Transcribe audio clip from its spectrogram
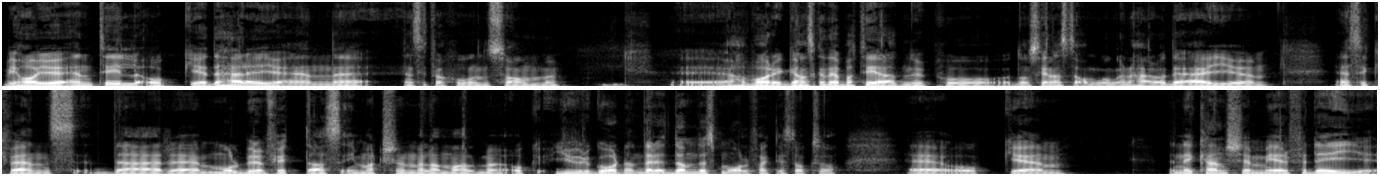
Vi har ju en till och det här är ju en, en situation som eh, har varit ganska debatterad nu på de senaste omgångarna här och det är ju en sekvens där eh, målburen flyttas i matchen mellan Malmö och Djurgården, där det dömdes mål faktiskt också. Eh, och ehm, den är kanske mer för dig,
